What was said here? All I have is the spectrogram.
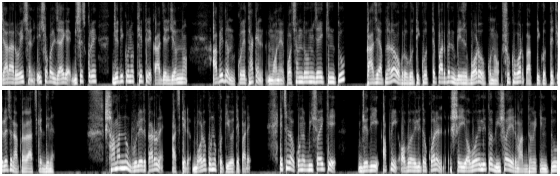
যারা রয়েছেন এই সকল জায়গায়, বিশেষ করে যদি কোনো ক্ষেত্রে কাজের জন্য আবেদন করে থাকেন, মনের পছন্দ অনুযায়ী কিন্তু কাজে আপনারা অগ্রগতি করতে পারবেন। বেশ বড় কোনো সুখবর প্রাপ্তি করতে চলেছেন আপনারা আজকের দিনে। সামান্য ভুলের কারণে আজকের বড় কোনো ক্ষতি হতে পারে। এছাড়াও কোনো বিষয়কে যদি আপনি অবহেলিত করেন, সেই অবহেলিত বিষয়ের মাধ্যমে কিন্তু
